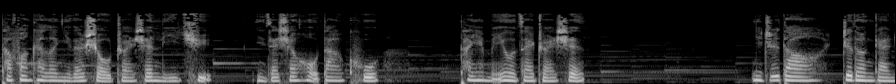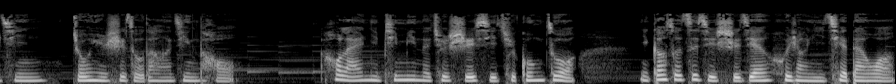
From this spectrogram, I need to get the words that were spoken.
他放开了你的手，转身离去。你在身后大哭，他也没有再转身。你知道，这段感情终于是走到了尽头。后来，你拼命的去实习、去工作，你告诉自己时间会让一切淡忘，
